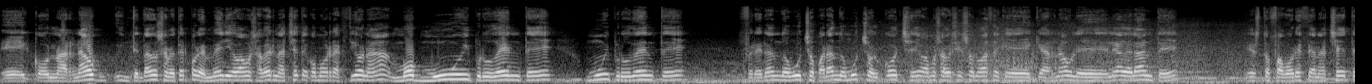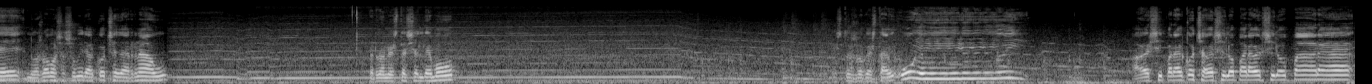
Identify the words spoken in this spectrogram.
Eh, con Arnau intentándose meter por en medio. Vamos a ver Nachete cómo reacciona. Mob muy prudente, muy prudente. Frenando mucho, parando mucho el coche. Vamos a ver si eso no hace que, que Arnau le, le adelante. Esto favorece a Nachete. Nos vamos a subir al coche de Arnau. Perdón, este es el de Mob. Esto es lo que está... ¡Uy, uy, uy, uy, uy, uy! A ver si para el coche, a ver si lo para, a ver si lo para...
